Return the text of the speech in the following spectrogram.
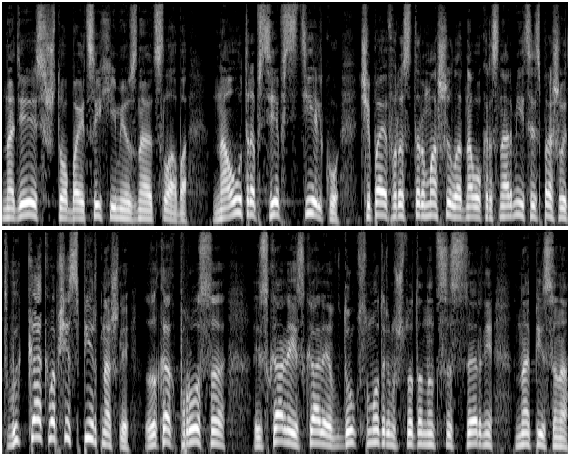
надеясь, что бойцы химию знают слабо. На утро все в стельку. Чапаев растормошил одного красноармейца и спрашивает, вы как вообще спирт нашли? Да как просто искали, искали, вдруг смотрим, что-то на цистерне написано,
